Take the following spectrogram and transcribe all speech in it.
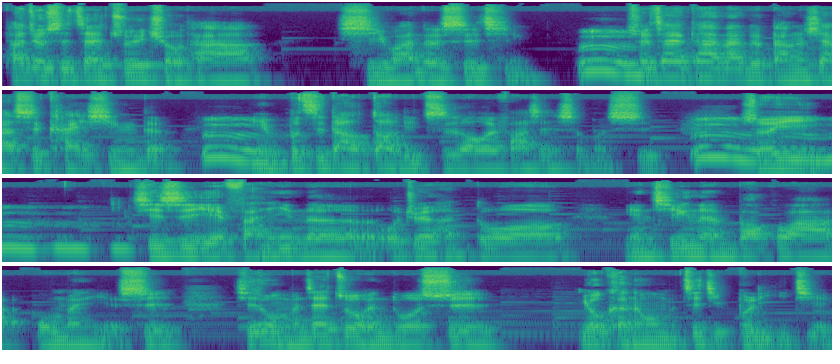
他就是在追求他喜欢的事情，嗯，所以在他那个当下是开心的，嗯。也不知道到底之后会发生什么事。嗯，所以其实也反映了，我觉得很多年轻人，包括我们也是，其实我们在做很多事，有可能我们自己不理解，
